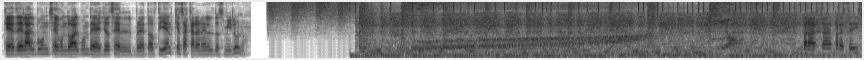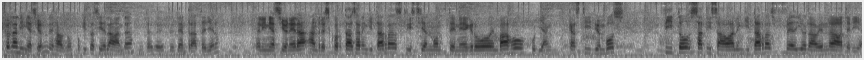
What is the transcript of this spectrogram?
que es del álbum, segundo álbum de ellos, el Breath of the End, que sacaron en el 2001. Para, esta, para este disco la alineación, les hablo un poquito así de la banda, desde de, entrada lleno. La alineación era Andrés Cortázar en guitarras, Cristian Montenegro en bajo, Julián Castillo en voz, Fito Satizábal en guitarras, Freddy Olave en la batería.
